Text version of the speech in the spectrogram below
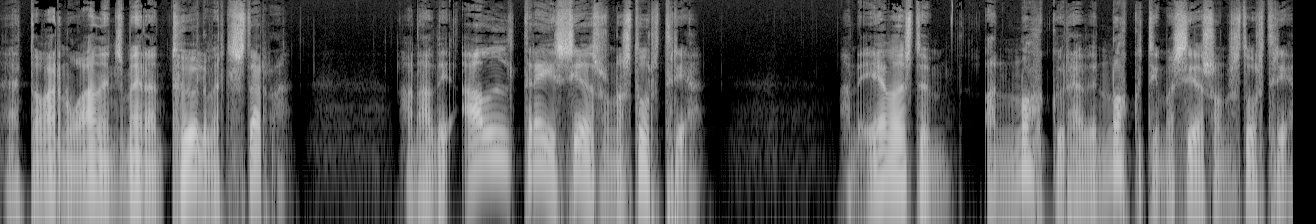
Þetta var nú aðeins meira en töluvert stærra. Hann hafði aldrei séð svona stór tré. Hann efaðist um að nokkur hefði nokkur tíma séð svona stór tré.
